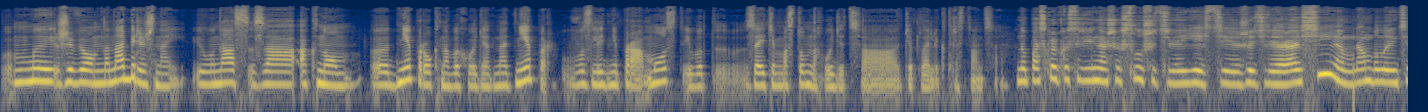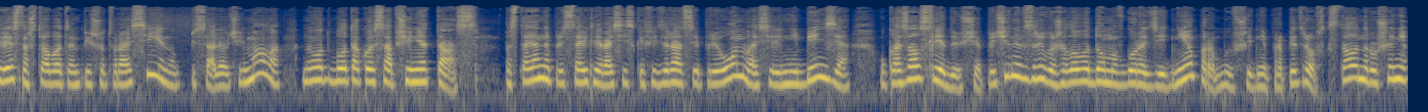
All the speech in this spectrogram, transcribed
Мы живем на набережной, и у нас за окном э, Днепр, окна выходят на Днепр, возле Днепра мост, и вот за этим мостом находится теплоэлектростанция станция. Но поскольку среди наших слушателей есть и жители России, нам было интересно, что об этом пишут в России, но ну, писали очень мало. Но вот было такое сообщение ТАСС. Постоянный представитель Российской Федерации при ООН Василий Небензя указал следующее. Причиной взрыва жилого дома в городе Днепр, бывший Днепропетровск, стало нарушение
